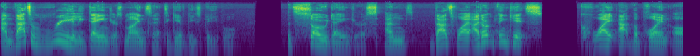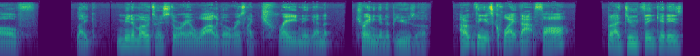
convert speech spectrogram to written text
And that's a really dangerous mindset to give these people. It's so dangerous. And that's why I don't think it's quite at the point of like Minamoto's story a while ago where it's like training and training an abuser. I don't think it's quite that far, but I do think it is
